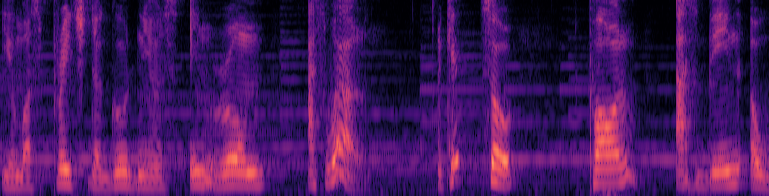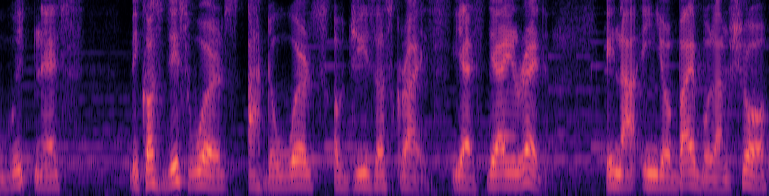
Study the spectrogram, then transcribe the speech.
you must preach the good news in Rome as well. Okay, so Paul has been a witness because these words are the words of Jesus Christ. Yes, they are in red in, our, in your Bible, I'm sure.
